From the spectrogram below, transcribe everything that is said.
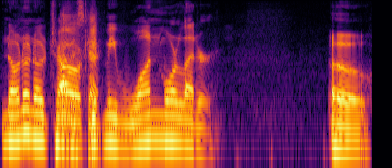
no, no, no, Travis. okay. Give me one more letter. oh,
